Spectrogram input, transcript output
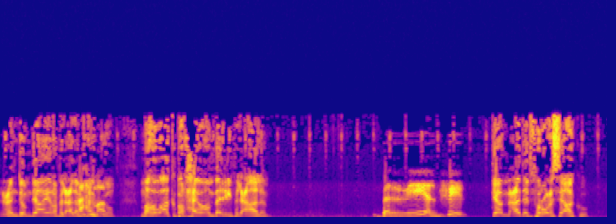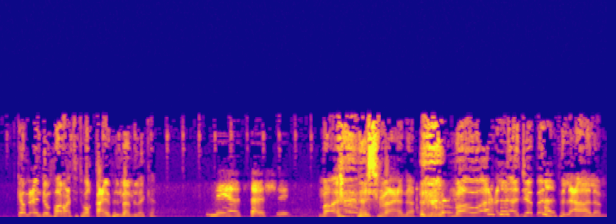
عندهم دائرة في العلم أحمر. حقهم ما هو أكبر حيوان بري في العالم؟ بري الفيل كم عدد فروع ساكو؟ كم عندهم فرع تتوقعين في المملكة؟ 129 ما إيش معنى؟ ما هو أعلى جبل في العالم؟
